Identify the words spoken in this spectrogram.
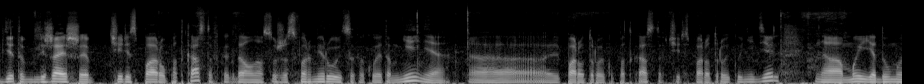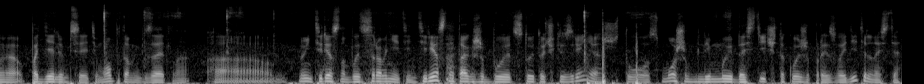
где-то ближайшие через пару подкастов, когда у нас уже сформируется какое-то мнение, э, пару-тройку подкастов, через пару-тройку недель, э, мы, я думаю, поделимся этим опытом обязательно. Э, ну, интересно будет сравнить. Интересно также будет с той точки зрения, что сможем ли мы достичь такой же производительности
